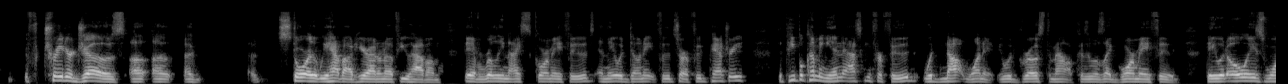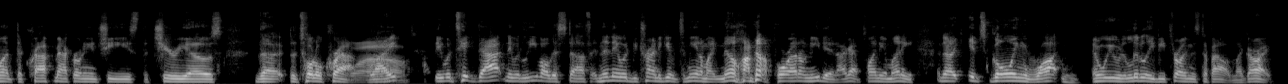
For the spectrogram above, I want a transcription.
Trader Joe's, a, a, a store that we have out here. I don't know if you have them. They have really nice gourmet foods, and they would donate foods to our food pantry. The people coming in asking for food would not want it. It would gross them out because it was like gourmet food. They would always want the Kraft macaroni and cheese, the Cheerios, the the total crap, wow. right? They would take that and they would leave all this stuff, and then they would be trying to give it to me, and I'm like, no, I'm not poor. I don't need it. I got plenty of money. And they're like, it's going rotten, and we would literally be throwing this stuff out. I'm like, all right,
